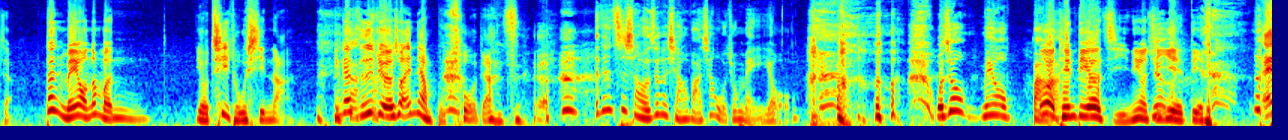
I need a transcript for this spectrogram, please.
这样。但没有那么有企图心啦，应该只是觉得说，哎，那样不错，这样子。哎，但至少有这个想法，像我就没有，我就没有。我有听第二集，你有去夜店？哎，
